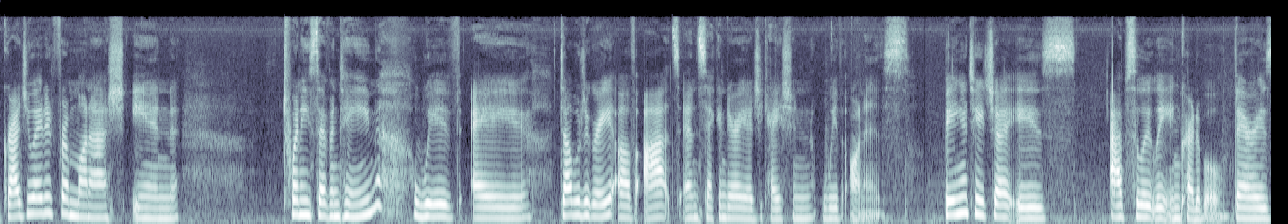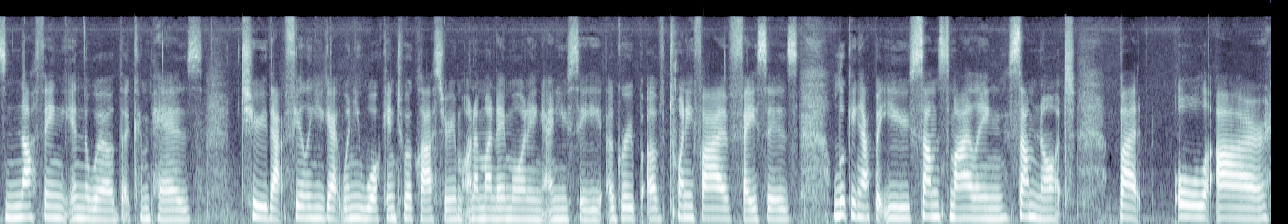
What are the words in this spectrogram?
graduated from Monash in 2017 with a double degree of arts and secondary education with honours. Being a teacher is absolutely incredible. There is nothing in the world that compares to that feeling you get when you walk into a classroom on a Monday morning and you see a group of 25 faces looking up at you, some smiling, some not, but all are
